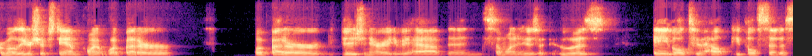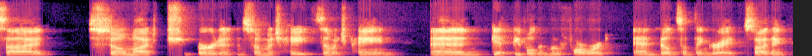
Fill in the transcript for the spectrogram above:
from a leadership standpoint, what better what better visionary do we have than someone who's who is able to help people set aside so much burden, so much hate, so much pain, and get people to move forward and build something great. So I think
